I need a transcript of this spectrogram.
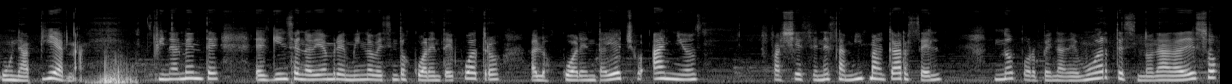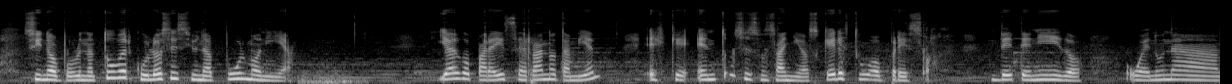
una pierna. Finalmente, el 15 de noviembre de 1944, a los 48 años, fallece en esa misma cárcel, no por pena de muerte, sino nada de eso, sino por una tuberculosis y una pulmonía. Y algo para ir cerrando también, es que en todos esos años que él estuvo preso, detenido o en una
